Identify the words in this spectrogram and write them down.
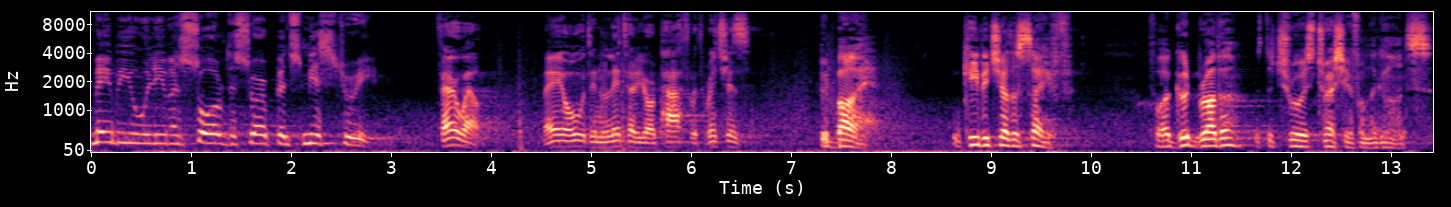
Maybe you will even solve the serpent's mystery. Farewell. May Odin litter your path with riches. Goodbye. And keep each other safe. For a good brother is the truest treasure from the gods.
